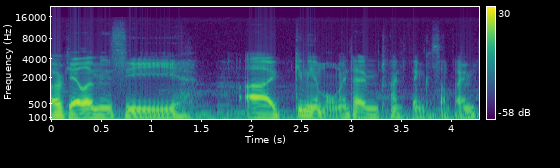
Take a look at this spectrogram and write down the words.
okay, let me see. Uh, give me a moment, I'm trying to think of something.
